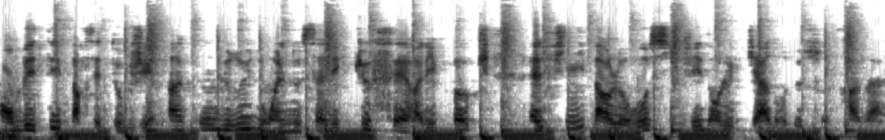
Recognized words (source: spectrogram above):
Embêtée par cet objet incongru dont elle ne savait que faire à l'époque, elle finit par le recycler dans le cadre de son travail.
